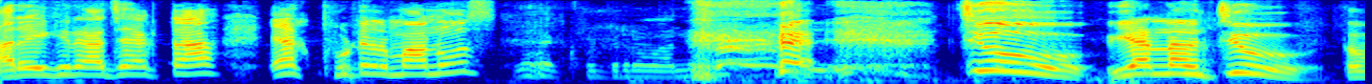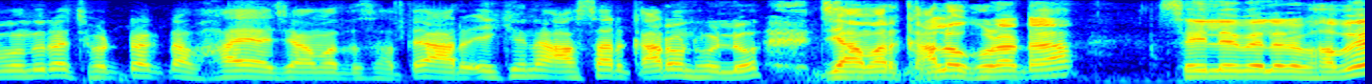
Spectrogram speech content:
আর এইখানে আছে একটা এক ফুটের মানুষ। চু, ইয়ার নাম চু। তো বন্ধুরা, ছোট্ট একটা ভাই আছে আমাদের সাথে। আর এখানে আসার কারণ হলো যে আমার কালো ঘোড়াটা সেই লেভেলের ভাবে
